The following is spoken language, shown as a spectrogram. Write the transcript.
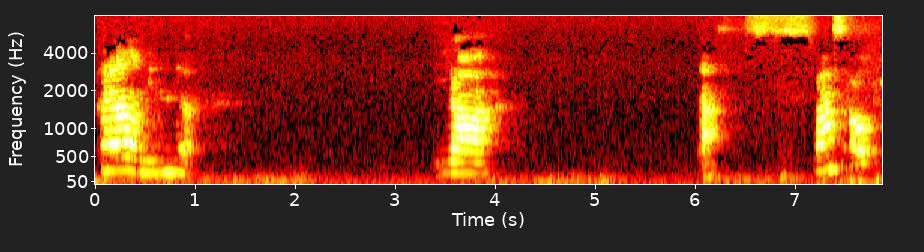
Keine Ahnung, wie sind wir. Ja. Das war's auch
